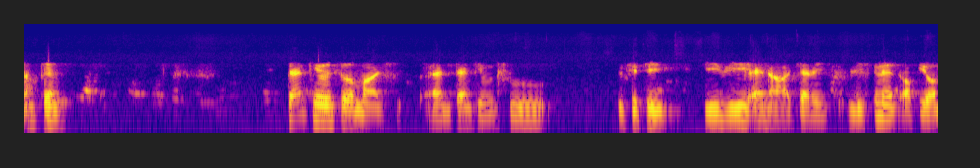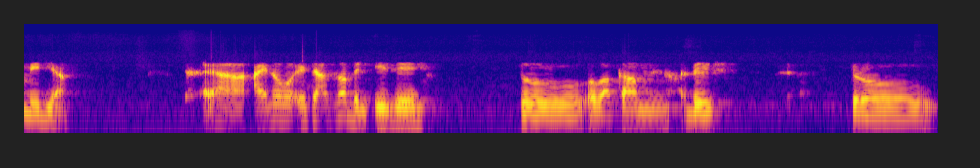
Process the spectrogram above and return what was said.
Okay. Thank you so much, and thank you to Citi TV and our cherished listeners of your media. Yeah, I know it has not been easy to overcome this through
